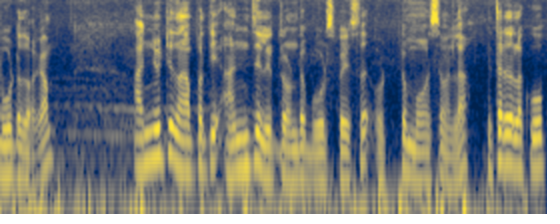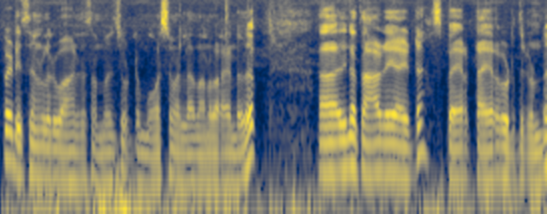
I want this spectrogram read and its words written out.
ബൂട്ട് തുറക്കാം. അഞ്ഞൂറ്റി നാൽപ്പത്തി അഞ്ച് ലിറ്റർ ഉണ്ട് ബൂട്ട് സ്പേസ്. ഒട്ടും മോശമല്ല. ഇത്തരത്തിലുള്ള കൂപ്പേ ഡിസൈനുള്ള ഒരു വാഹനത്തെ സംബന്ധിച്ച് ഒട്ടും മോശമല്ല എന്നാണ് പറയേണ്ടത്. ഇതിന്റെ താഴെയായിട്ട് സ്പെയർ ടയർ കൊടുത്തിട്ടുണ്ട്.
